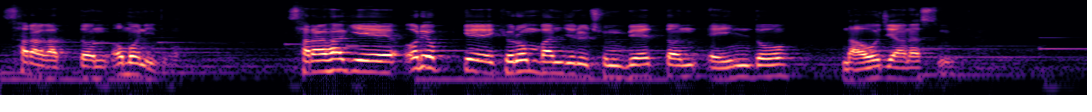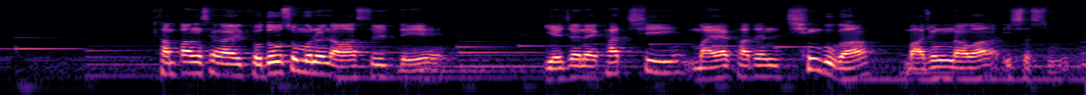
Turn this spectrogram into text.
살아갔던 어머니도 사랑하기에 어렵게 결혼 반지를 준비했던 애인도 나오지 않았습니다. 감방 생활 교도소문을 나왔을 때에 예전에 같이 마약하던 친구가 마중 나와 있었습니다.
